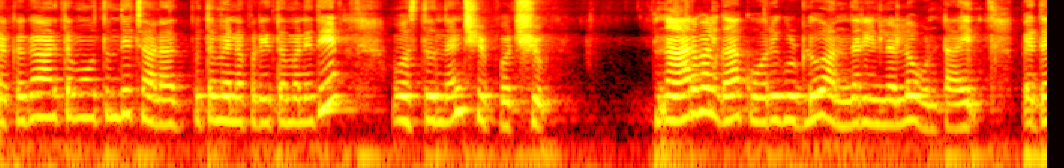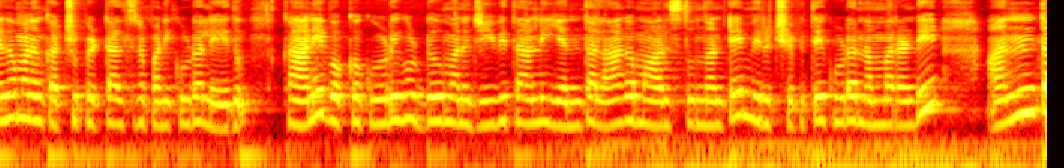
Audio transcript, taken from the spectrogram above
చక్కగా అర్థమవుతుంది చాలా అద్భుతమైన ఫలితం అనేది వస్తుందని చెప్పొచ్చు. నార్మల్గా కోడిగుడ్లు అందరి ఇళ్ళలో ఉంటాయి. పెద్దగా మనం ఖర్చు పెట్టాల్సిన పని కూడా లేదు. కానీ ఒక్క కోడిగుడ్డు మన జీవితాన్ని ఎంతలాగా మారుస్తుందంటే మీరు చెబితే కూడా నమ్మరండి. అంత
